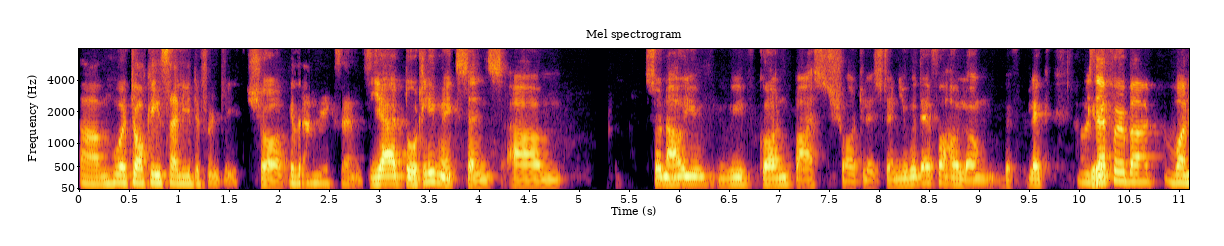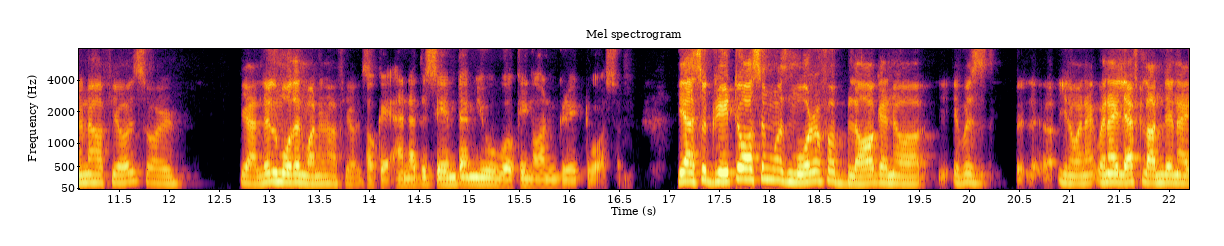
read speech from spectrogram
um, who are talking slightly differently sure. if that makes sense. Yeah totally makes sense. Um, so now you we've gone past shortlist and you were there for how long? Like i was there for about one and a half years or yeah a little more than one and a half years. Okay and at the same time you were working on great to awesome. Yeah so great to awesome was more of a blog and uh, it was uh, you know when i when i left london i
